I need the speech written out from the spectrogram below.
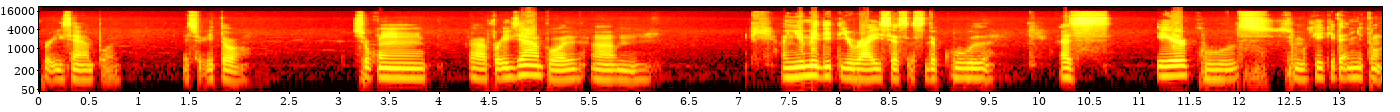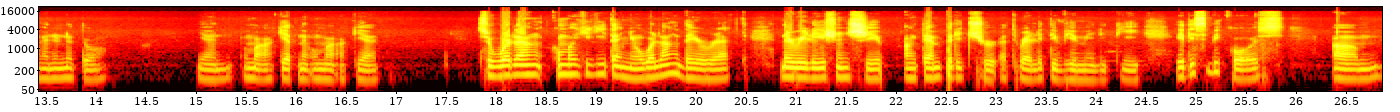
for example. So ito. So kung, uh, for example, um, ang humidity rises as the cool as air cools, so makikita nyo itong ano na to, yan, umaakyat na umaakyat. So, walang, kung makikita nyo, walang direct na relationship ang temperature at relative humidity. It is because um,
